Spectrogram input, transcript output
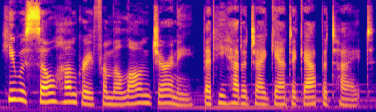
He was so hungry from the long journey that he had a gigantic appetite.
